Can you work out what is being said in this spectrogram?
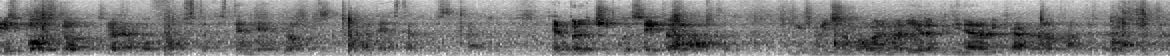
E mi sposto sulla gamba opposta, stendendo a destra questo caso. Sempre 5-6 per lato, quindi comincio a muovere in maniera più dinamica da una parte per l'altra.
